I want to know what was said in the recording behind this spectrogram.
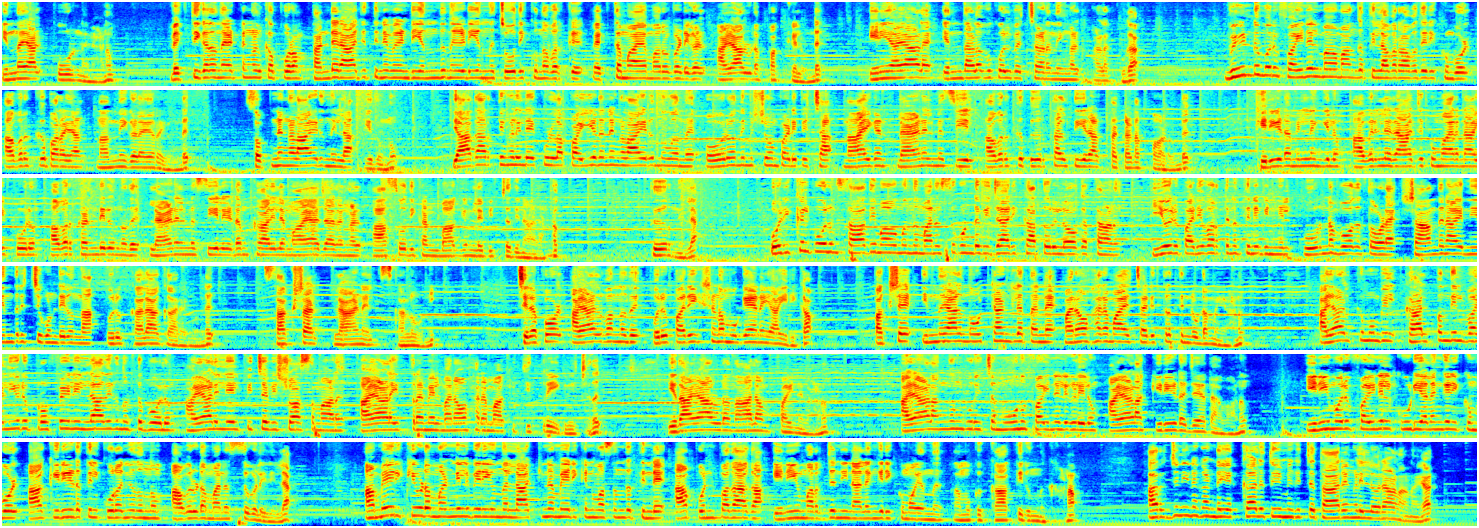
ഇന്നയാൾ പൂർണനാണ്. വ്യക്തിഗത നേട്ടങ്ങൾക്കപ്പുറം തന്റെ രാജ്യത്തിന് വേണ്ടി എന്ത് നേടിയെന്ന് ചോദിക്കുന്നവർക്ക് വ്യക്തമായ മറുപടികൾ അയാളുടെ പക്കലുണ്ട്. ഇനി അയാളെ എന്തളവ് വെച്ചാണ് നിങ്ങൾ അളക്കുക? വീണ്ടും ഒരു ഫൈനൽ മാമാങ്കത്തിൽ അവർ അവതരിക്കുമ്പോൾ അവർക്ക് പറയാൻ നന്ദികളേറെയുണ്ട്. സ്വപ്നങ്ങളായിരുന്നില്ല ഇതൊന്നും. യാഥാർത്ഥ്യങ്ങളിലേക്കുള്ള പയ്യടനങ്ങളായിരുന്നുവെന്ന് ഓരോ നിമിഷവും പഠിപ്പിച്ച നായകൻ ലയണൽ മെസ്സിയിൽ അവർക്ക് തീർത്താൽ തീരാത്ത കടപ്പാടുണ്ട്. കിരീടമില്ലെങ്കിലും അവരിലെ രാജകുമാരനായി പോലും അവർ കണ്ടിരുന്നത് ലയണൽ മെസ്സിയിലെ ഇടം കാലിലെ മായാജാലങ്ങൾ ആസ്വദിക്കാൻ ഭാഗ്യം ലഭിച്ചതിനാലാണ് തീർന്നില്ല. ഒരിക്കൽ പോലും സാധ്യമാവുമെന്ന് മനസ്സുകൊണ്ട് വിചാരിക്കാത്ത ഒരു ലോകത്താണ് ഈ ഒരു പരിവർത്തനത്തിന് പിന്നിൽ പൂർണബോധത്തോടെ ശാന്തനായി നിയന്ത്രിച്ചു കൊണ്ടിരുന്ന ഒരു കലാകാരനുണ്ട്. സാക്ഷാൽ ലാണൽ സ്കളോണി ചിലപ്പോൾ അയാൾ വന്നത് ഒരു പരീക്ഷണ മുഖേനയായിരിക്കാം. പക്ഷേ ഇന്നയാൾ നൂറ്റാണ്ടിലെ തന്നെ മനോഹരമായ ചരിത്രത്തിന്റെ ഉടമയാണ്. അയാൾക്ക് മുമ്പിൽ കാൽപന്തിൽ വലിയൊരു പ്രൊഫൈൽ ഇല്ലാതിരുന്നിട്ട് പോലും അയാളിൽ ഏൽപ്പിച്ച വിശ്വാസമാണ് അയാളെ ഇത്രമേൽ മനോഹരമാക്കി ചിത്രീകരിച്ചത്. ഇത് അയാളുടെ നാലാം ഫൈനലാണ് അയാൾ അംഗം കുറിച്ച മൂന്ന് ഫൈനലുകളിലും അയാൾ ആ കിരീട ജേതാവാണ്. ഇനിയും ഒരു ഫൈനൽ കൂടി അലങ്കരിക്കുമ്പോൾ ആ കിരീടത്തിൽ കുറഞ്ഞതൊന്നും അവരുടെ മനസ്സുകളിലില്ല. അമേരിക്കയുടെ മണ്ണിൽ വിരിയുന്ന ലാറ്റിൻ അമേരിക്കൻ വസന്തത്തിന്റെ ആ പൊൻപതാക ഇനിയും അർജന്റീന അലങ്കരിക്കുമോ എന്ന് നമുക്ക് കാത്തിരുന്ന് കാണാം. അർജന്റീന കണ്ട എക്കാലത്തെയും മികച്ച താരങ്ങളിൽ ഒരാളാണ് അയാൾ.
